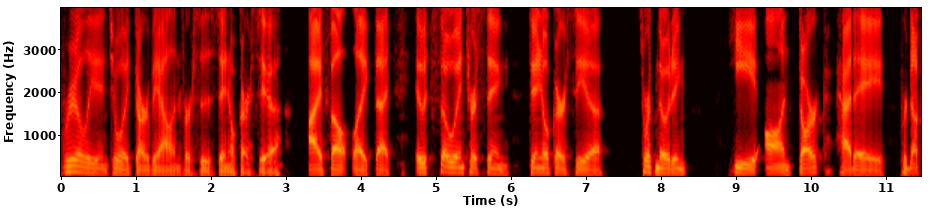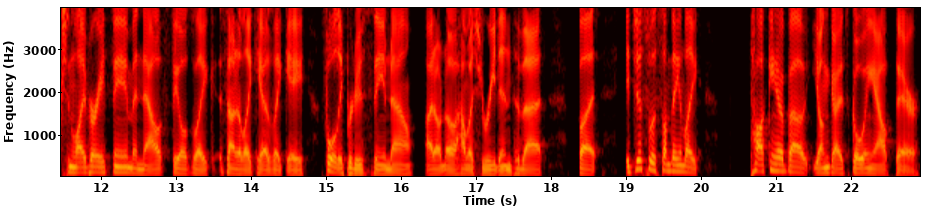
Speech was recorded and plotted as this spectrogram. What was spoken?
really enjoyed Darby Allin versus Daniel Garcia. I felt like that it was so interesting. Daniel Garcia, it's worth noting, he on Dark had a production library theme, and now it feels like it sounded like he has like a fully produced theme now. I don't know how much read into that, but it just was something like talking about young guys going out there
